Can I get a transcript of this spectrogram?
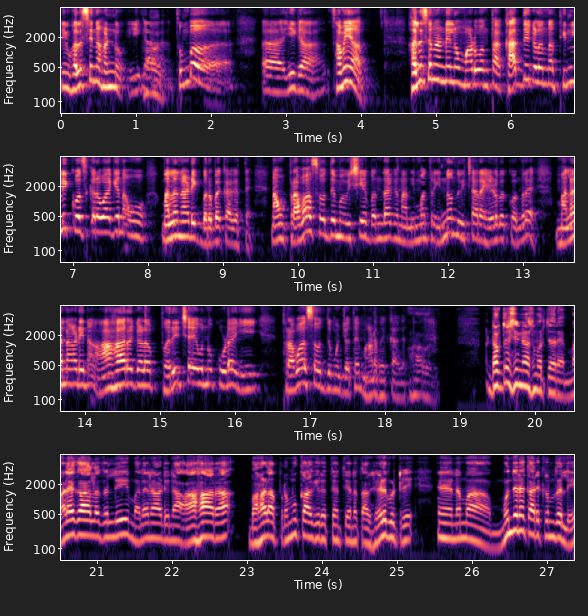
ನೀವು ಹಲಸಿನ ಹಣ್ಣು ಈಗ ತುಂಬ ಈಗ ಸಮಯ ಅದು. ಹಲಸಿನ ಹಣ್ಣಿನ ಮಾಡುವಂಥ ಖಾದ್ಯಗಳನ್ನು ತಿನ್ನಲಿಕ್ಕೋಸ್ಕರವಾಗಿ ನಾವು ಮಲೆನಾಡಿಗೆ ಬರಬೇಕಾಗತ್ತೆ. ನಾವು ಪ್ರವಾಸೋದ್ಯಮ ವಿಷಯ ಬಂದಾಗ ನಾನು ನಿಮ್ಮ ಹತ್ರ ಇನ್ನೊಂದು ವಿಚಾರ ಹೇಳಬೇಕು ಅಂದರೆ ಮಲೆನಾಡಿನ ಆಹಾರಗಳ ಪರಿಚಯವನ್ನು ಕೂಡ ಈ ಪ್ರವಾಸೋದ್ಯಮದ ಜೊತೆ ಮಾಡಬೇಕಾಗತ್ತೆ. ಹೌದು. ಡಾಕ್ಟರ್ ಶ್ರೀನಿವಾಸ ಮೂರ್ತಿ ಅವರೇ ಮಳೆಗಾಲದಲ್ಲಿ ಮಲೆನಾಡಿನ ಆಹಾರ ಬಹಳ ಪ್ರಮುಖ ಆಗಿರುತ್ತೆ ಅಂತ ಏನೋ ತಾವು ಹೇಳಿಬಿಟ್ರಿ. ನಮ್ಮ ಮುಂದಿನ ಕಾರ್ಯಕ್ರಮದಲ್ಲಿ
